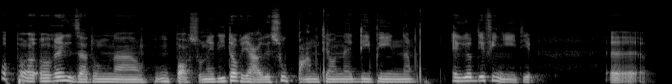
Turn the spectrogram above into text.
Ho, ho realizzato una, un post, un editoriale su Pantheon e Deepin e li ho definiti eh,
